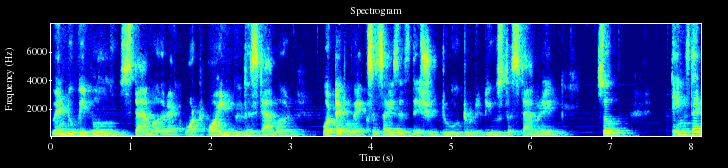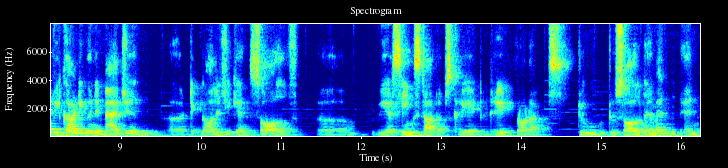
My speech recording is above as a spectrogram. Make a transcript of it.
when do people stammer, at what point do they stammer, what type of exercises they should do to reduce the stammering. So things that we can't even imagine uh, technology can solve. Um, we are seeing startups create great products to to solve them and and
